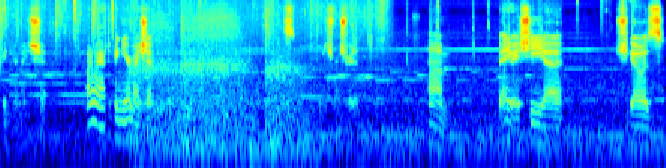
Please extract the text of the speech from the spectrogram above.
To be near my ship. Why do I have to be near my ship? I'm just frustrated. Um but anyway, she uh she goes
